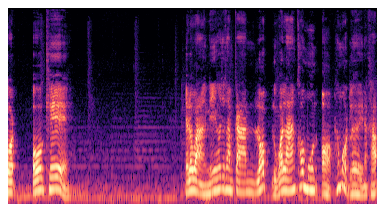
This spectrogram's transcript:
กดโอเค ในระหว่างนี้เขาจะทำการลบหรือว่าล้างข้อมูลออกทั้งหมดเลยนะครับ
